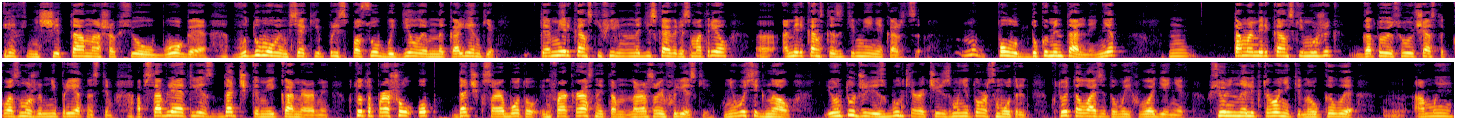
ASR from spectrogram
Эх, нищета наша все убогая. Выдумываем всякие приспособы, делаем на коленке. Ты американский фильм на Discovery смотрел? А, Американское затемнение, кажется. Ну, полудокументальный, нет? Там американский мужик, готовя свой участок к возможным неприятностям, обставляет лес датчиками и камерами. Кто-то прошел, оп, датчик сработал, инфракрасный там на разрыв лески. У него сигнал. И он тут же из бункера через монитор смотрит, кто это лазит в моих владениях. Все ли на электронике, на УКВ. А мы...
